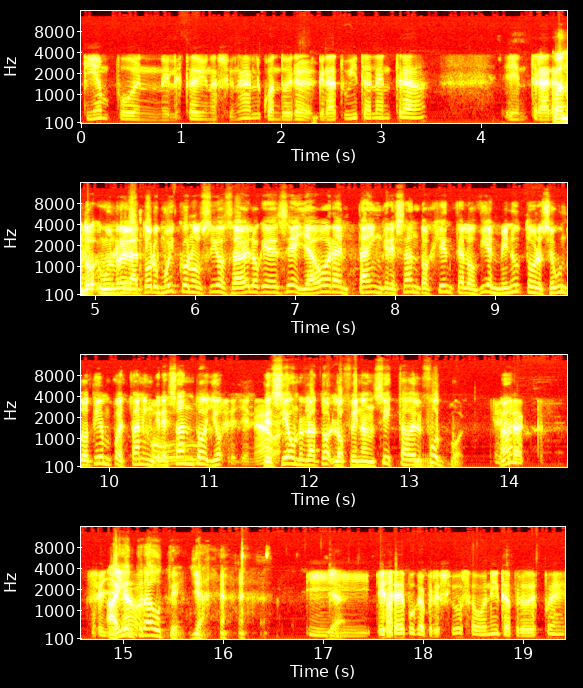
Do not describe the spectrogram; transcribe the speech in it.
tiempos en el Estadio Nacional cuando era gratuita la entrada. Entrar cuando un relator muy conocido sabe lo que decía y ahora está ingresando gente a los 10 minutos del segundo tiempo, están ingresando, oh, yo decía un relator, los financistas del fútbol. ¿ah? Exacto. Ahí entra usted, ya. Y esa época preciosa, bonita, pero después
